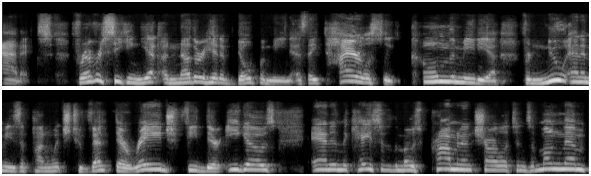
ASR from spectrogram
addicts, forever seeking yet another hit of dopamine as they tirelessly comb the media for new enemies upon which to vent their rage, feed their egos, and in the case of the most prominent charlatans among them,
